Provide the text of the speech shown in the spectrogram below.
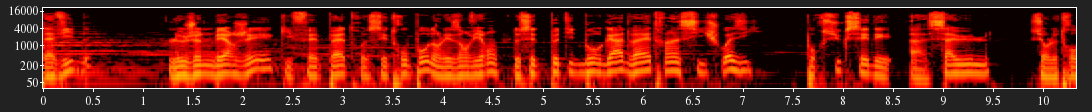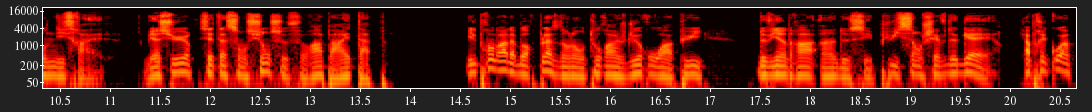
David, le jeune berger qui fait paître ses troupeaux dans les environs de cette petite bourgade, va être ainsi choisi pour succéder à Saül sur le trône d'Israël. Bien sûr, cette ascension se fera par étapes. Il prendra d'abord place dans l'entourage du roi, puis deviendra un de ses puissants chefs de guerre. Après quoi,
